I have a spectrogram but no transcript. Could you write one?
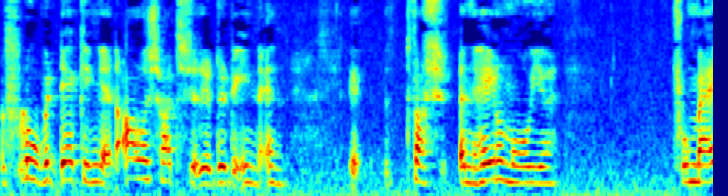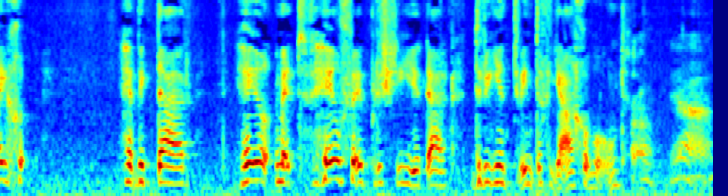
vloerbedekking en alles had ze erin. En het was een heel mooie, voor mij heb ik daar heel, met heel veel plezier daar 23 jaar gewoond. Oh, ja.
